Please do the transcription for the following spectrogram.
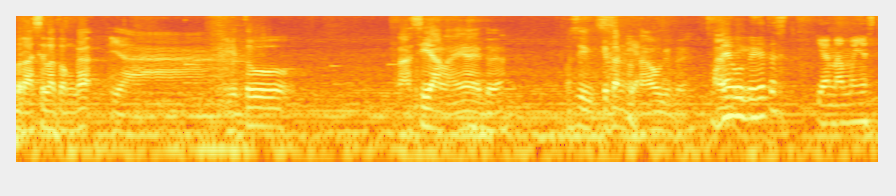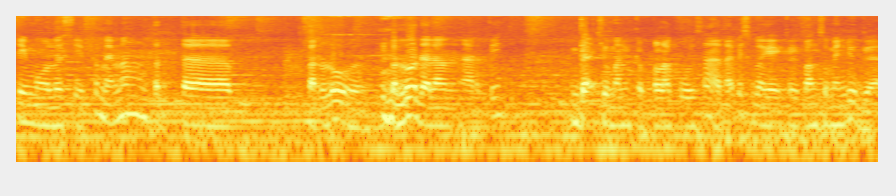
berhasil atau enggak ya itu rahasia lah ya itu ya masih kita nggak Iya. tahu gitu ya Makanya gue pikir tuh yang namanya stimulus itu memang tetap perlu perlu dalam arti nggak cuman ke pelaku usaha tapi sebagai ke konsumen juga.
